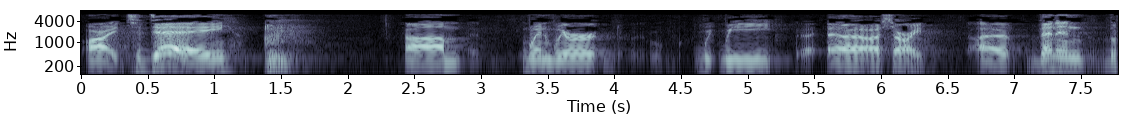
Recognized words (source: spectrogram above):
All right, today, um, when we're we, we uh, sorry, uh, then in the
